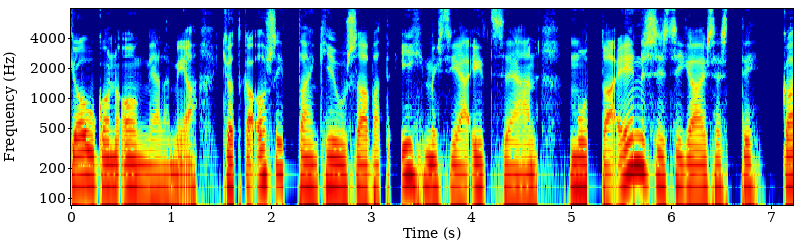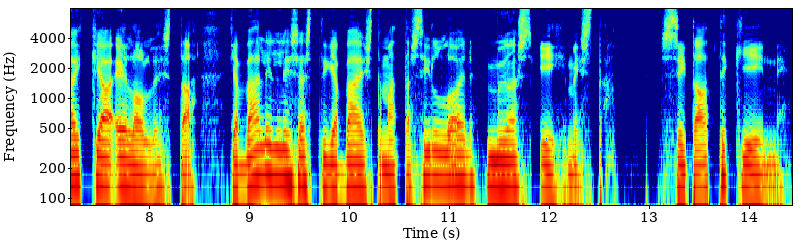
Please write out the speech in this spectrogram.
joukon ongelmia, jotka osittain kiusaavat ihmisiä itseään, mutta ensisijaisesti kaikkea elollista ja välillisesti ja väistämättä silloin myös ihmistä. Sitaatti kiinni.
